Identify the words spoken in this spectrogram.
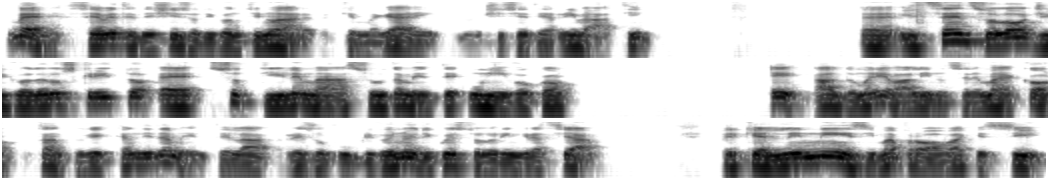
Bene, se avete deciso di continuare perché magari non ci siete arrivati, eh, il senso logico dello scritto è sottile ma assolutamente univoco e Aldo Maria Valli non se n'è mai accorto, tanto che candidamente l'ha reso pubblico e noi di questo lo ringraziamo, perché è l'ennesima prova che si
